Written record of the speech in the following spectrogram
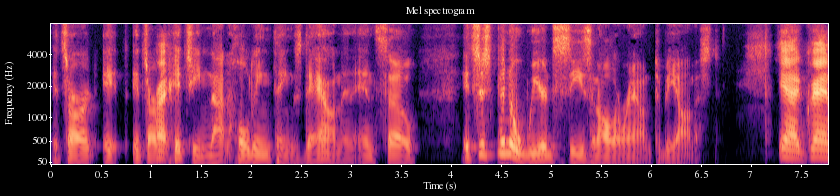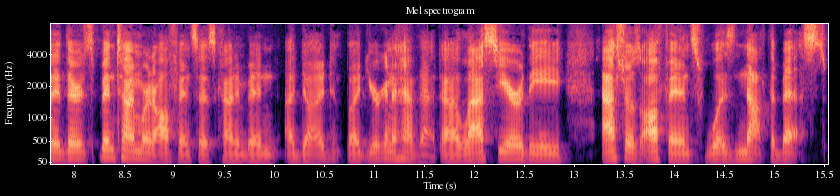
It's our it, it's our right. pitching not holding things down. And, and so it's just been a weird season all around, to be honest. Yeah, granted, there's been time where the offense has kind of been a dud, but you're going to have that. Uh, last year, the Astros offense was not the best,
